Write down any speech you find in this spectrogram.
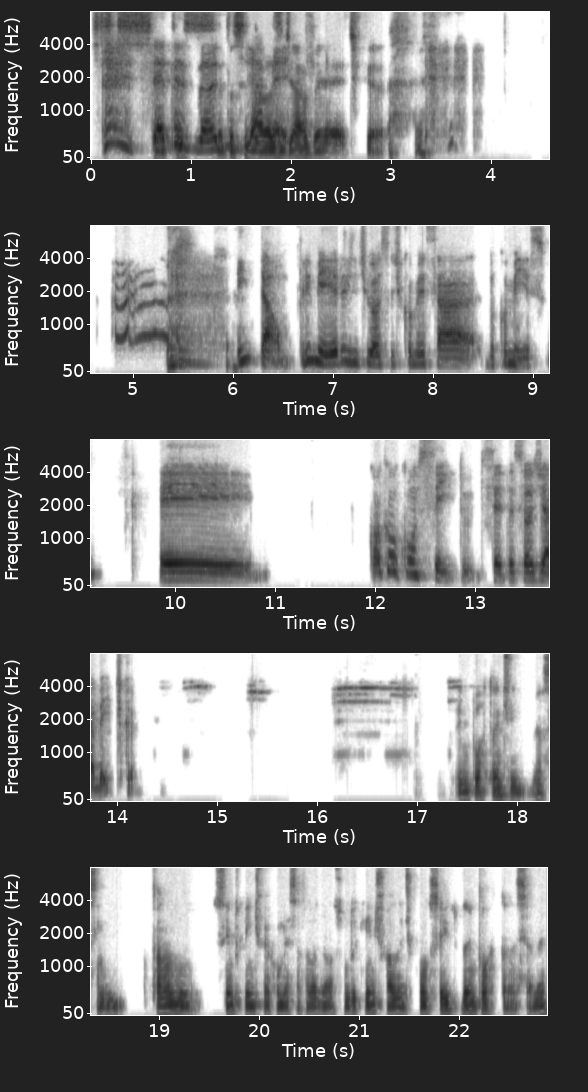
cetoacidose diabética. então, primeiro a gente gosta de começar do começo. É... Qual que é o conceito de cetoacidose diabética? É importante, assim, falando sempre que a gente vai começar a falar de um assunto aqui, a gente fala de conceito da importância, né?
